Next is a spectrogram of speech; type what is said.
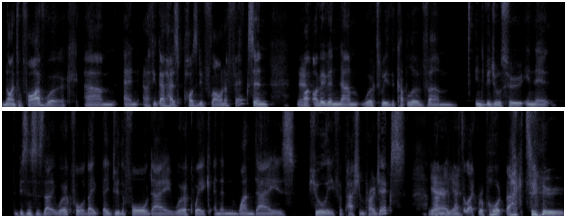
nine till five work, um, and, and I think that has positive flow on effects. And Yeah. I, I've even um, worked with a couple of um, individuals who, in their the businesses that they work for, they they do the four day work week, and then one day is purely for passion projects. Um, Yeah, and yeah. have to like report back to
